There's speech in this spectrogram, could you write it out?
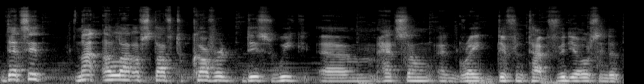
that's it not a lot of stuff to cover this week. Um, had some uh, great different type of videos in the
